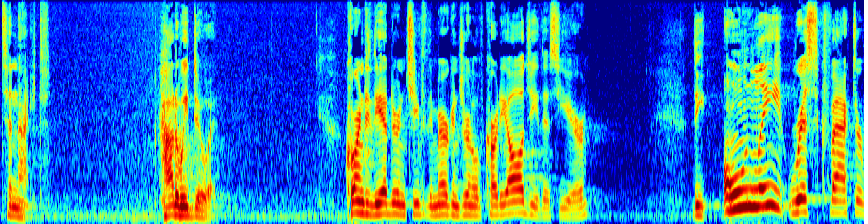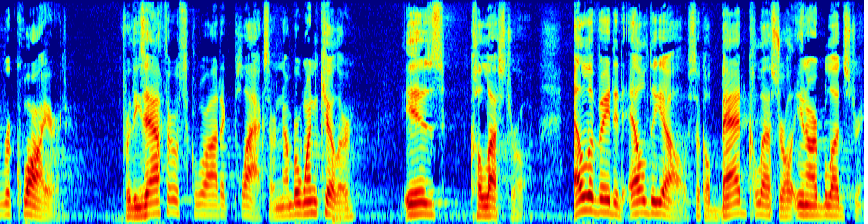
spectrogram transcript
tonight. How do we do it? According to the editor in chief of the American Journal of Cardiology this year, the only risk factor required for these atherosclerotic plaques, our number one killer, is cholesterol. Elevated LDL, so called bad cholesterol, in our bloodstream.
